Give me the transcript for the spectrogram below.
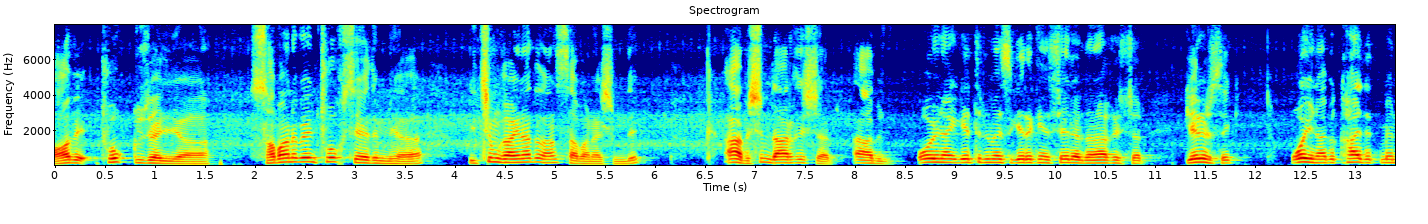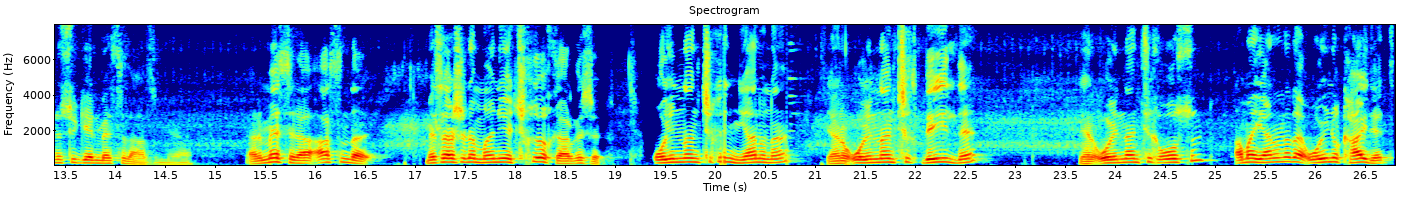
Abi çok güzel ya. Sabanı ben çok sevdim ya. İçim kaynadı lan sabana şimdi. Abi şimdi arkadaşlar abi oyuna getirilmesi gereken şeylerden arkadaşlar gelirsek oyuna bir kaydet menüsü gelmesi lazım ya. Yani mesela aslında mesela şöyle menüye çıkıyor ki arkadaşlar. Oyundan çıkın yanına yani oyundan çık değil de yani oyundan çık olsun ama yanına da oyunu kaydet.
